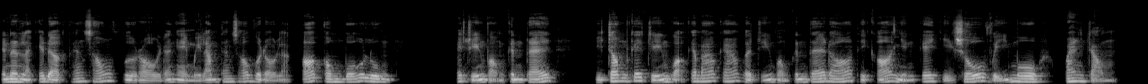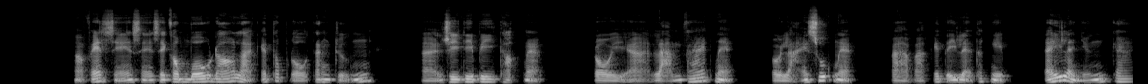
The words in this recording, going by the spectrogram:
Cho nên là cái đợt tháng 6 vừa rồi đó, ngày 15 tháng 6 vừa rồi là có công bố luôn cái triển vọng kinh tế. Thì trong cái triển vọng cái báo cáo về triển vọng kinh tế đó thì có những cái chỉ số vĩ mô quan trọng mà Fed sẽ sẽ sẽ công bố đó là cái tốc độ tăng trưởng, à, GDP thật nè, rồi, à, lạm phát nè, rồi lãi suất nè, và và cái tỷ lệ thất nghiệp. Đấy là những cái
